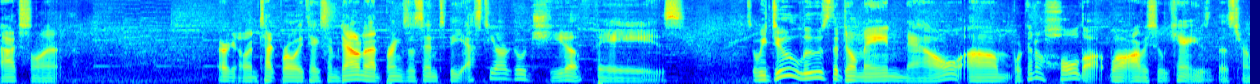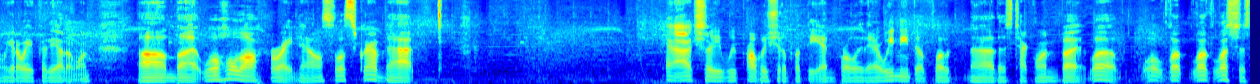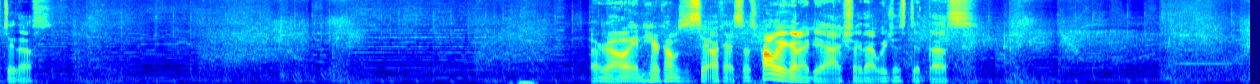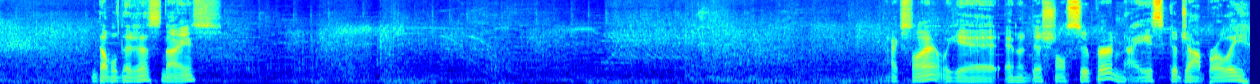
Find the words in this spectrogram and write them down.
Excellent. There we go, and Tech Broly takes him down, and that brings us into the STR Gogeta phase. So we do lose the domain now. Um, we're going to hold off. Well, obviously we can't use it this turn. We got to wait for the other one. Um, but we'll hold off for right now. So let's grab that. Yeah, actually, we probably should have put the Int Broly there. We need to float uh, this tech one, but well, well let, let, let's just do this. There we go, and here comes the... sea. Okay, so it's probably a good idea, actually, that we just did this. Double digits, nice. Excellent, we get an additional super, nice, good job, Broly.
